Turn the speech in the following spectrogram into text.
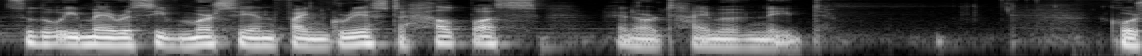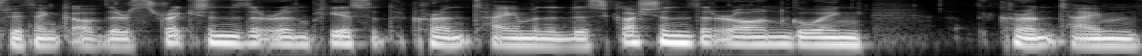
so that we may receive mercy and find grace to help us in our time of need. Of course, we think of the restrictions that are in place at the current time and the discussions that are ongoing at the current time.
